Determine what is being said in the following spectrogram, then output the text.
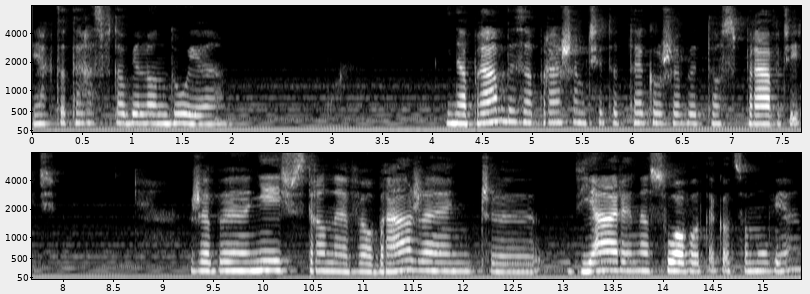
jak to teraz w Tobie ląduje. I naprawdę zapraszam Cię do tego, żeby to sprawdzić, żeby nie iść w stronę wyobrażeń czy wiary na słowo tego, co mówię,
